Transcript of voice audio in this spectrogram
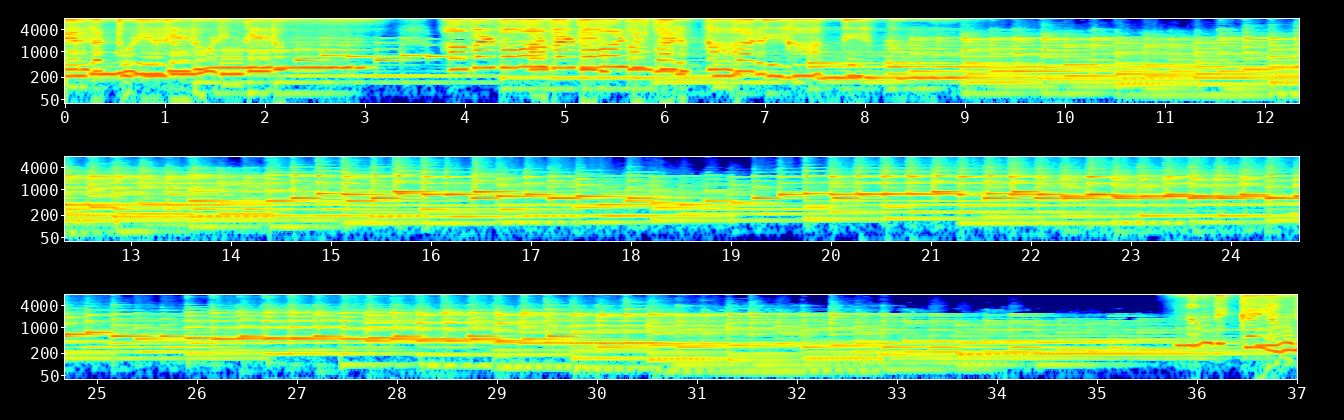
சேர்ந்த சேர்ந்த துளிர்ந்திடும் அவள் வாழ்வள் வாழ்வில் வரக்கும் காத்திருக்கும்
